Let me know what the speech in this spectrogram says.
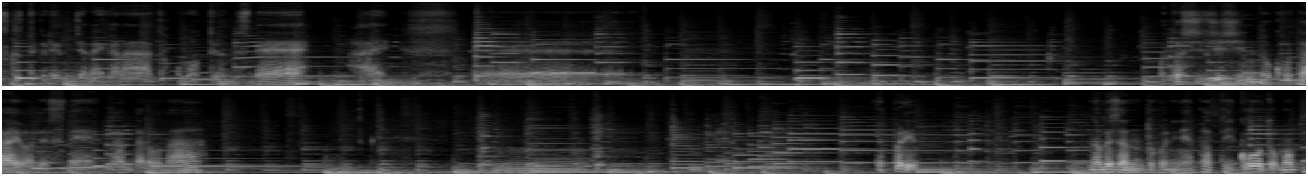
作ってくれるんじゃないかなと思ってるんですね。はい、えー、私自身の答えはですね何だろうな。やっぱり鍋さんのとこにねパッと行こうと思って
